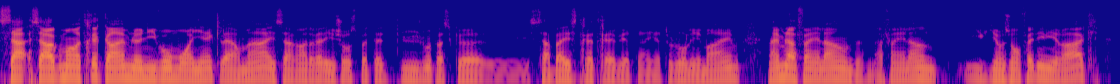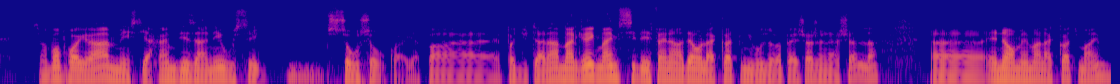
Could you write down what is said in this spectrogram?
ça, ça, augmenterait quand même le niveau moyen, clairement, et ça rendrait les choses peut-être plus jouées parce que ça baisse très, très vite. Hein. Il y a toujours les mêmes. Même la Finlande. La Finlande, ils, ont fait des miracles. C'est un bon programme, mais il y a quand même des années où c'est so-so. Il n'y a pas, euh, pas du talent. Malgré que même si les Finlandais ont la cote au niveau du repêchage NHL, là, euh, énormément la cote même.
